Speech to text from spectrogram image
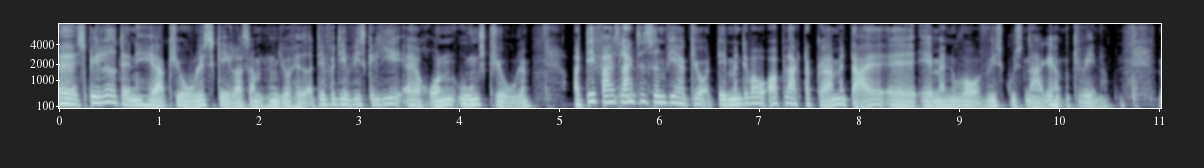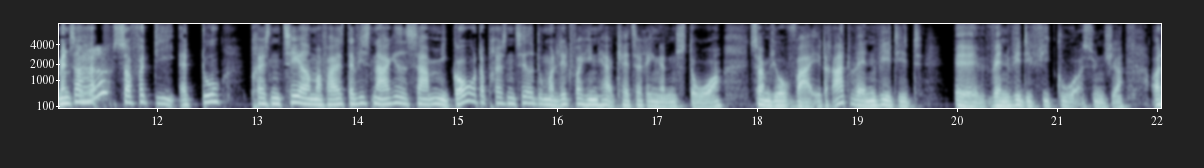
øh, spillede denne her kjoleskiller, som den jo hedder, det er fordi, vi skal lige øh, runde ugens kjole. Og det er faktisk lang tid siden, vi har gjort det, men det var jo oplagt at gøre med dig, øh, Emma, nu hvor vi skulle snakke om kvinder. Men så, har, så fordi, at du præsenterede mig faktisk, da vi snakkede sammen i går, der præsenterede du mig lidt for hende her, Katarina den Store, som jo var et ret vanvittigt øh, vanvittig figur, synes jeg. Og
